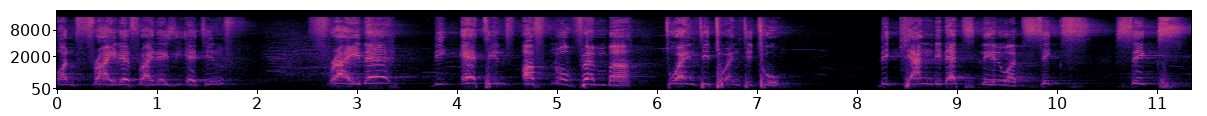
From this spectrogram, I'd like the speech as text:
On Friday, Friday is the 18th. Friday, the 18th of November 2022. The candidates need what? Six, six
